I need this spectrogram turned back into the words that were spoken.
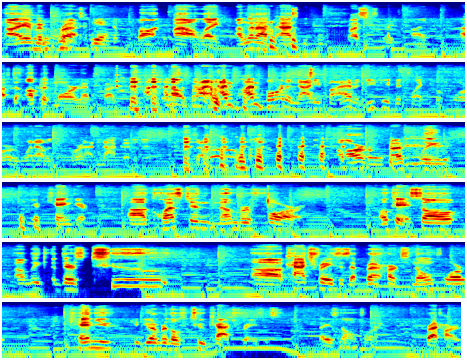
I am impressed. Yeah. Wow. Like I'm gonna have to ask you questions next time. I have to up it more next time. I- I'm surprised. I'm, I'm born in '95, and usually if it's like before when I was born, I'm not good at it. So are wrestling king here. Uh, question number four. Okay, so uh, we, there's two uh, catchphrases that Bret Hart's known for. Can you can you remember those two catchphrases that he's known for? Bret Hart.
